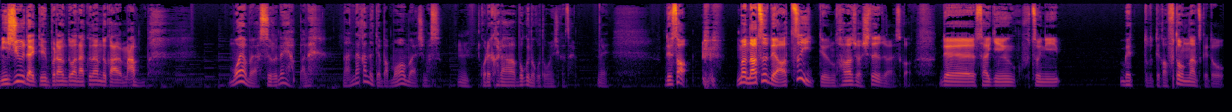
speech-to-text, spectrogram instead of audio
20代というブランドはなくなるのかまあもやもやするねやっぱね。なんだかんだ言ってやっぱもやもやします。うん。これから僕のことを応援してください。ね。でさまあ夏で暑いっていう話はしてるじゃないですか。で、最近普通にベッドっていうか布団なんですけど、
